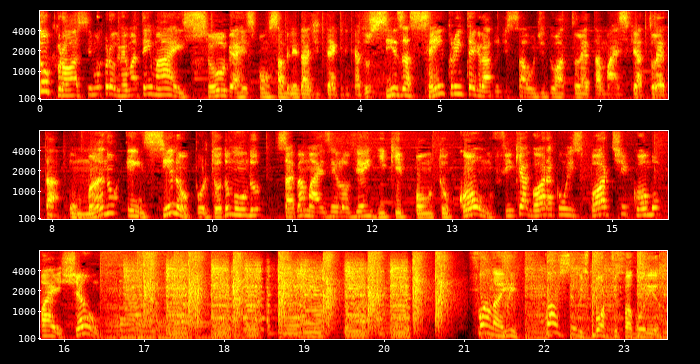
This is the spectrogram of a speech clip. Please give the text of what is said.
No próximo programa tem mais sob a responsabilidade técnica do CISA, Centro Integrado de Saúde do Atleta Mais que Atleta Humano, ensino por todo mundo. Saiba mais em loviahenrique.com. Fique agora com o esporte como paixão. Fala aí, qual seu esporte favorito?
